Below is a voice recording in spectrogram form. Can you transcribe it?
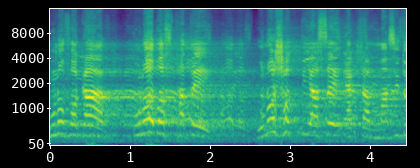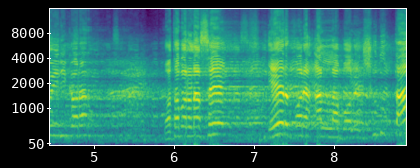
কোনো প্রকার, কোন অবস্থাতে কোন শক্তি আছে একটা মাসি তৈরি করার? কথা বলেন আছে? এরপরে আল্লাহ বলেন, শুধু তা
